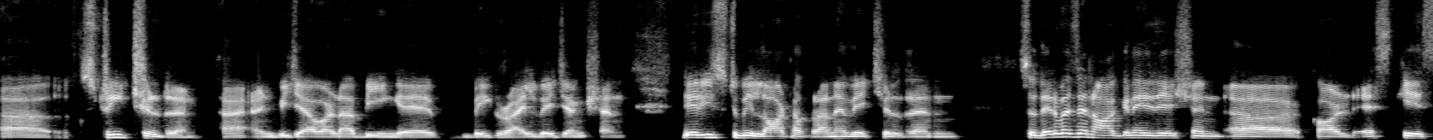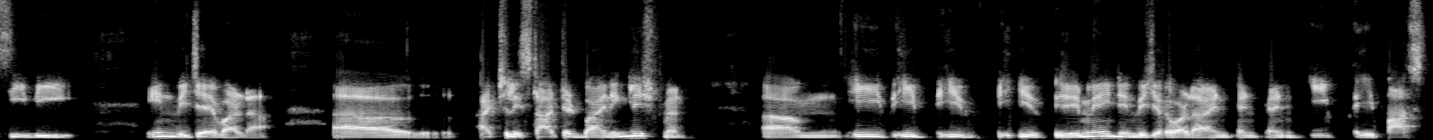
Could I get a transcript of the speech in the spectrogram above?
uh, street children, uh, and Vijayawada being a big railway junction, there used to be a lot of runaway children. So there was an organization uh, called SKCV in Vijayawada, uh, actually started by an Englishman um, he, he, he, he, remained in Vijayawada and, and, and he, he passed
